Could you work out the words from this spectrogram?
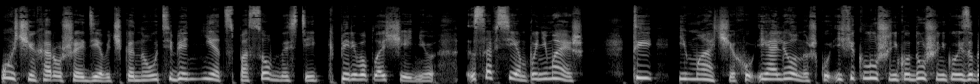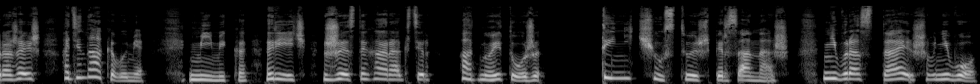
очень хорошая девочка, но у тебя нет способностей к перевоплощению. Совсем, понимаешь? Ты и мачеху, и Аленушку, и Феклушеньку-душеньку изображаешь одинаковыми. Мимика, речь, жесты, характер — одно и то же. Ты не чувствуешь персонаж, не вырастаешь в него.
